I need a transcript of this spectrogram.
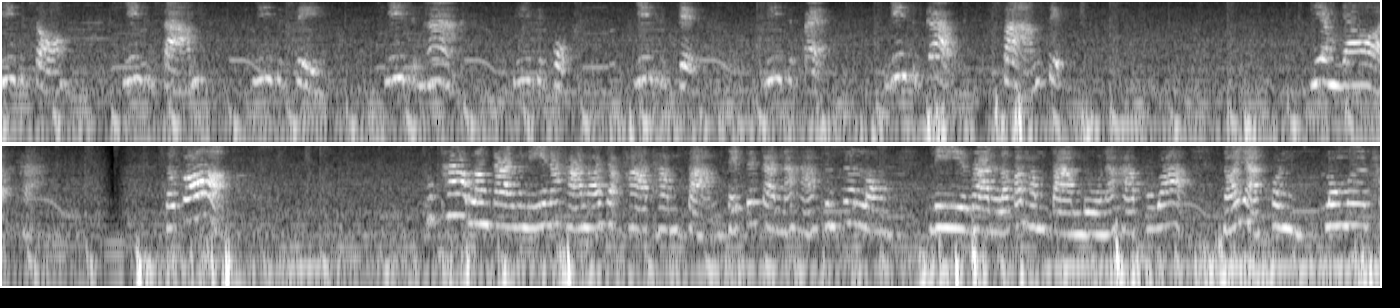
ยี่สิบสองยี่สิบสามยี่สิบสี่ยี่สิบห้ายี่สิบหกยี่สิบเจ็ดยี่สิบแปดยี่สิบเก้าสามสิบเยี่ยมยอดค่ะ แล้วก็ ทุกท่าออกกำลังกายวันนี้นะคะ น้อยจะพาทำสามเซตด้วยกันนะคะ เพื่อนๆลอง รีรันแล้วก็ทำตามดูนะคะ เพราะว่าน้อยอยากคนลงมือท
